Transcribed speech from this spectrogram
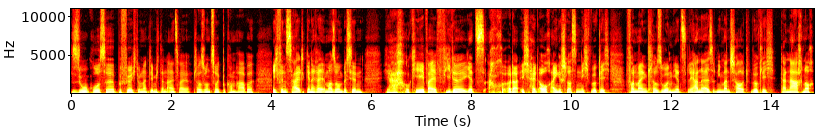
so große Befürchtung, nachdem ich dann ein, zwei Klausuren zurückbekommen habe. Ich finde es halt generell immer so ein bisschen, ja, okay, weil viele jetzt auch, oder ich halt auch eingeschlossen, nicht wirklich von meinen Klausuren jetzt lerne. Also niemand schaut wirklich danach noch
